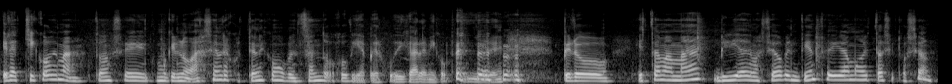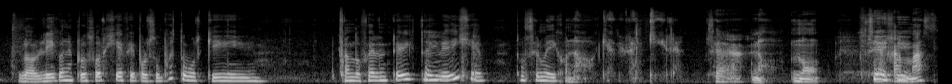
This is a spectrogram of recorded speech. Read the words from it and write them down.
era chico además, entonces como que no hacen las cuestiones como pensando, oh, voy a perjudicar a mi compañera. Pero esta mamá vivía demasiado pendiente, digamos, de esta situación. Lo hablé con el profesor jefe, por supuesto, porque cuando fue a la entrevista y le dije, entonces me dijo, no, quédate tranquila. O sea, no, no. O sea, jamás.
